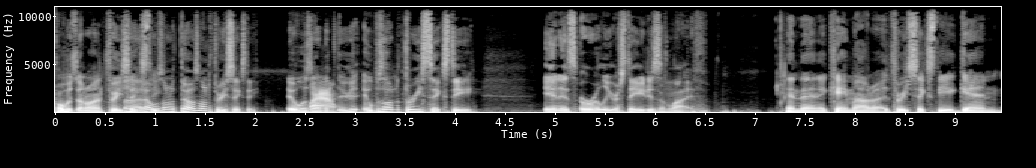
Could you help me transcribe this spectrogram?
Or was it on No, 360? that was on that was on the 360. It was Wow. on the, it was on the 360 in its earlier stages in life. and then it came out at 360 again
